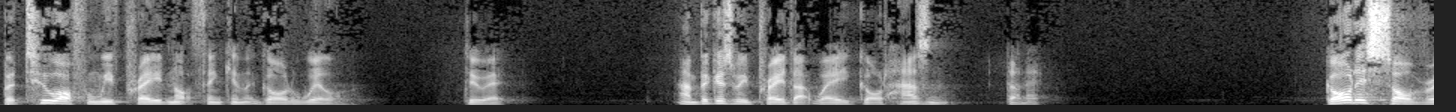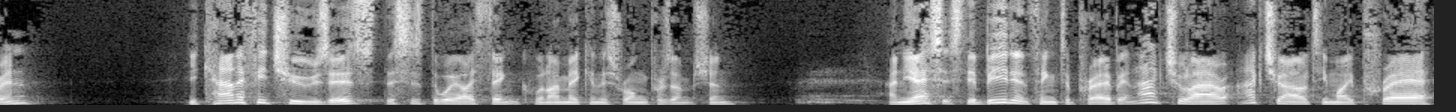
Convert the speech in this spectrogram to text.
But too often we've prayed not thinking that God will do it. And because we prayed that way, God hasn't done it. God is sovereign. He can if he chooses. This is the way I think when I'm making this wrong presumption. And yes, it's the obedient thing to pray, but in actual, actuality, my prayer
